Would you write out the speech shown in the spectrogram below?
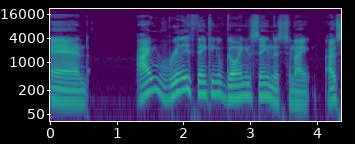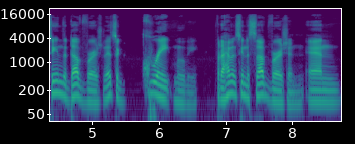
And I'm really thinking of going and seeing this tonight. I've seen the dubbed version. It's a great movie, but I haven't seen the sub version, and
